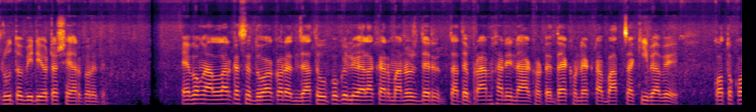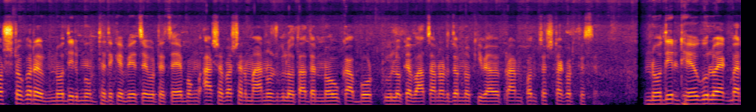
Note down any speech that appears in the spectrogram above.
দ্রুত ভিডিওটা শেয়ার করে দেন। এবং আল্লাহর কাছে দোয়া করেন যাতে উপকূলীয় এলাকার মানুষদের যাতে প্রাণহানি না ঘটে। দেখুন একটা বাচ্চা কীভাবে কত কষ্ট করে নদীর মধ্যে থেকে বেঁচে উঠেছে এবং আশেপাশের মানুষগুলো, তাদের নৌকা, বোটগুলোকে বাঁচানোর জন্য কীভাবে প্রাণপণ চেষ্টা করতেছে? নদীর ঢেউগুলো একবার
